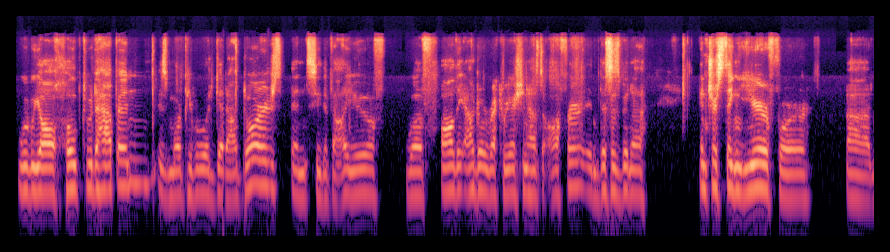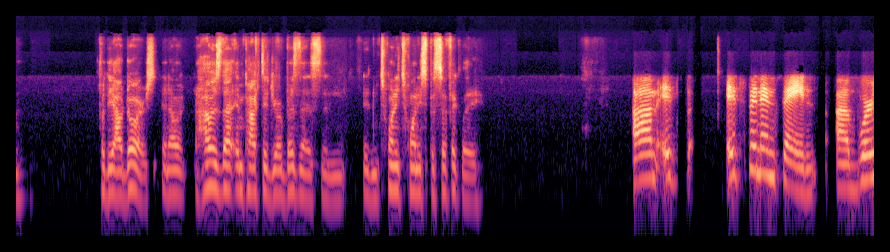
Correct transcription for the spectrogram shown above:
what we all hoped would happen: is more people would get outdoors and see the value of what all the outdoor recreation has to offer. And this has been a interesting year for um, for the outdoors. You know, how has that impacted your business in in 2020 specifically? Um, it's it's been insane. Uh, we're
